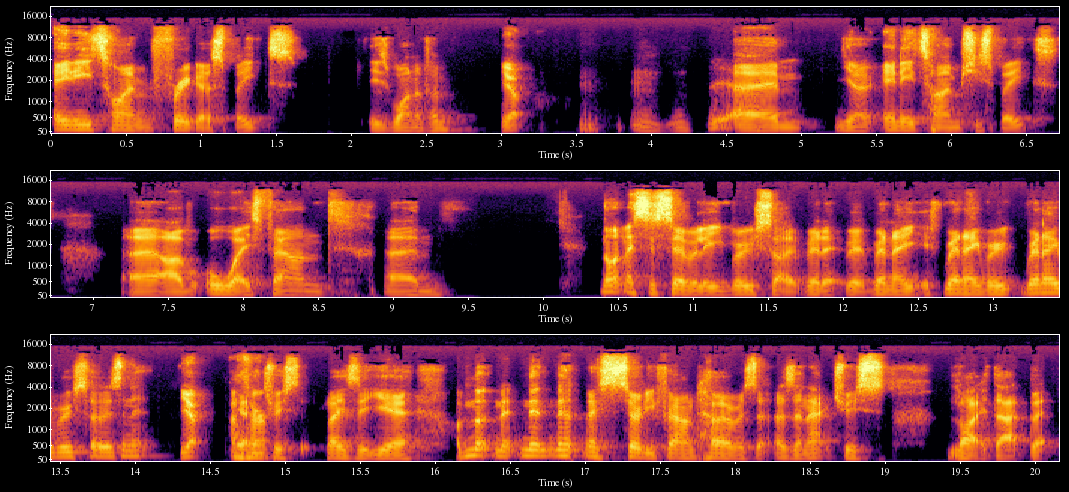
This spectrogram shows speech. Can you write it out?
anytime Frigga speaks is one of them. Mhm. Yeah. Um, you know, anytime she speaks, uh, I've always found um, not necessarily Russo, Rene, Rene, it's Rene, Rene Russo, isn't it? yep, The that's her. actress that plays it. Yeah, I've not, ne- ne- not necessarily found her as, a, as an actress like that, but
